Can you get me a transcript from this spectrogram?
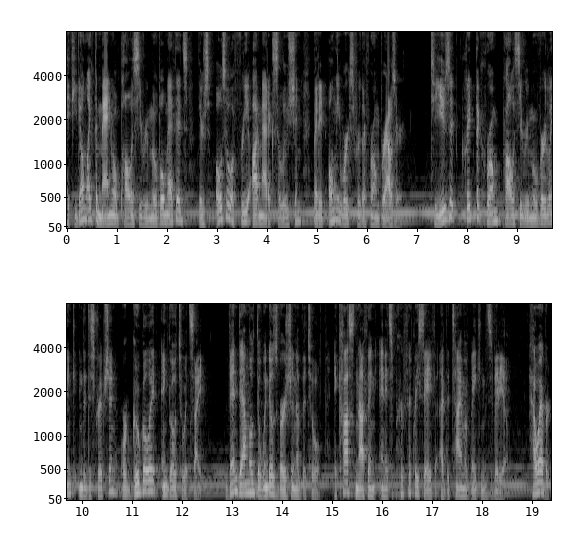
If you don't like the manual policy removal methods, there's also a free automatic solution, but it only works for the Chrome browser. To use it, click the Chrome policy remover link in the description or Google it and go to its site. Then download the Windows version of the tool. It costs nothing and it's perfectly safe at the time of making this video. However,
